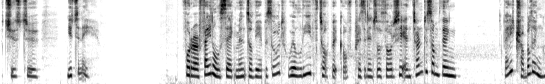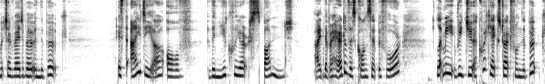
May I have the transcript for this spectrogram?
would choose to mutiny. For our final segment of the episode, we'll leave the topic of presidential authority and turn to something very troubling, which I read about in the book It's the idea of the nuclear sponge. I'd never heard of this concept before. Let me read you a quick extract from the book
